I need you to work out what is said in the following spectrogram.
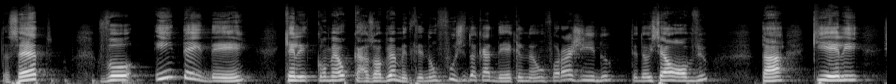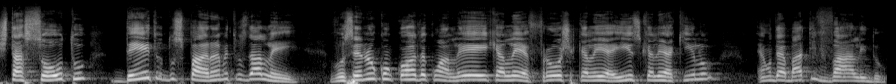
Tá certo? Vou entender que ele, como é o caso, obviamente, que ele não fugiu da cadeia, que ele não é um foragido, entendeu? Isso é óbvio, tá? Que ele está solto dentro dos parâmetros da lei. Você não concorda com a lei, que a lei é frouxa, que a lei é isso, que a lei é aquilo, é um debate válido,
